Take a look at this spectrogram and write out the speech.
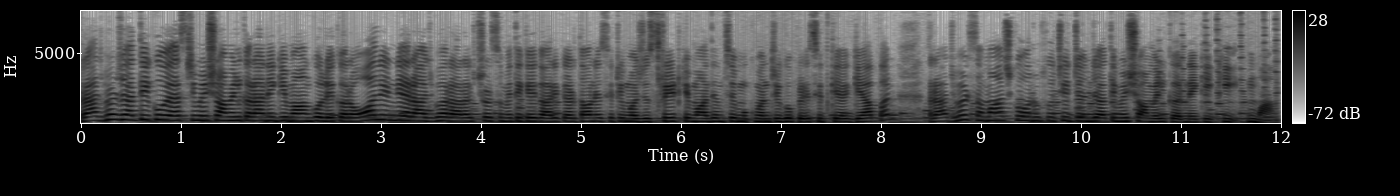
राजभर जाति को एसटी में शामिल कराने की मांग को लेकर ऑल इंडिया राजभर आरक्षण समिति के कार्यकर्ताओं ने सिटी मजिस्ट्रेट के माध्यम से मुख्यमंत्री को प्रेषित किया ज्ञापन। राजभर समाज को अनुसूचित जनजाति में शामिल करने की की मांग।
